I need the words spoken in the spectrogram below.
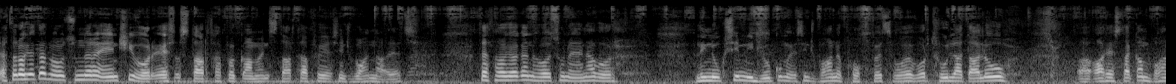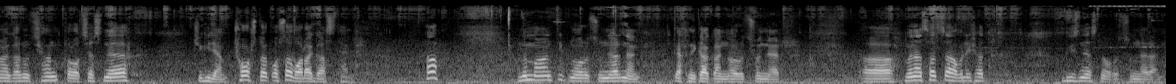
տեխնոլոգիական նորությունները այն չի որ այս ստարտափը կամ այն ստարտափը ես ինչ բան արեց տեխնոլոգիական նորությունը այնա որ Linux-ի միջուկում ես ինչ բանը փոխվեց, որը որ թույլ է տալու արհեստական բանականության process-ները չգիտեմ, 4%-ով արագացնել։ Հա, նման տիպ նորություններն են, տեխնիկական նորություններ։ Մնացածը ավելի շատ բիզնես նորություններ են։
